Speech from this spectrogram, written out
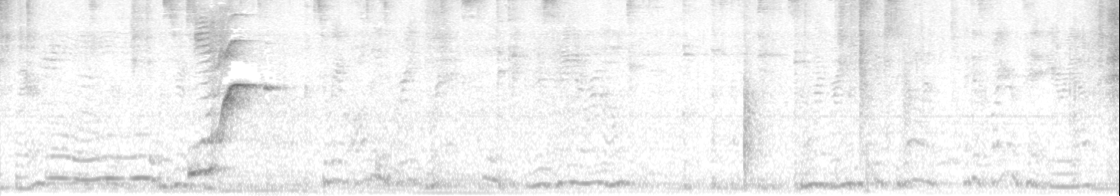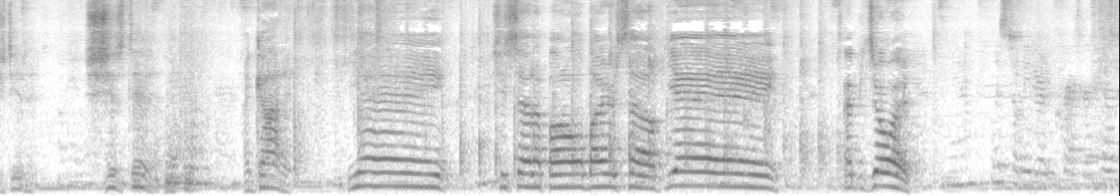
So we have all these great bricks just hanging around. So my brain just gets to like a fire pit area. She did it. She just did it. I got it. Yay! She set up all by herself. Yay! Happy joy. We still need her to crack her head.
